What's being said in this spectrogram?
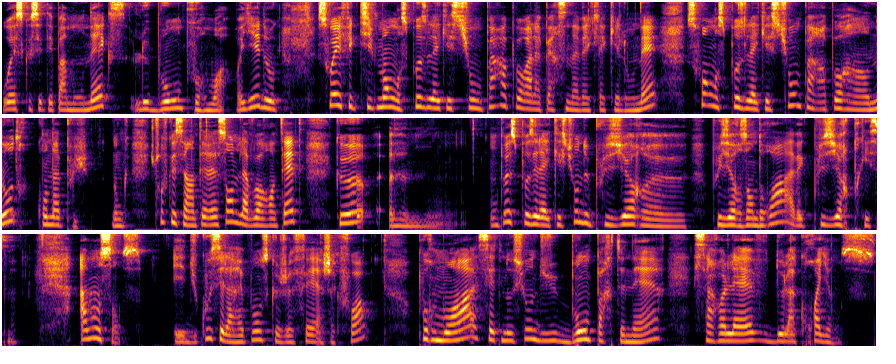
Ou est-ce que c'était pas mon ex le bon pour moi? Voyez donc soit effectivement on se pose la question par rapport à la personne avec laquelle on est, soit on se pose la question par rapport à un autre qu'on n'a plus. Donc je trouve que c'est intéressant de l'avoir en tête que euh, on peut se poser la question de plusieurs, euh, plusieurs endroits avec plusieurs prismes. À mon sens, et du coup c'est la réponse que je fais à chaque fois, pour moi cette notion du bon partenaire, ça relève de la croyance.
